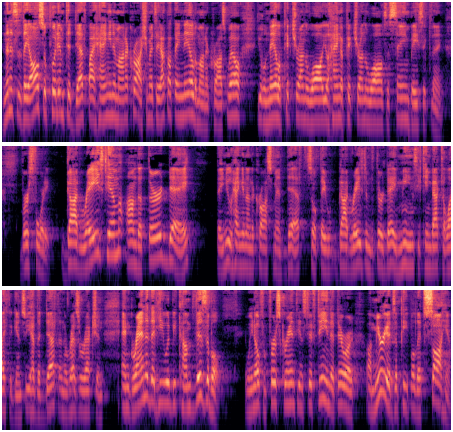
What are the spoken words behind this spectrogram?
And then it says they also put him to death by hanging him on a cross. You might say, I thought they nailed him on a cross. Well, you'll nail a picture on the wall. You'll hang a picture on the wall. It's the same basic thing. Verse 40. God raised him on the third day. They knew hanging on the cross meant death. So if they, God raised him the third day means he came back to life again. So you have the death and the resurrection and granted that he would become visible. And we know from 1 Corinthians 15 that there were uh, myriads of people that saw him.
